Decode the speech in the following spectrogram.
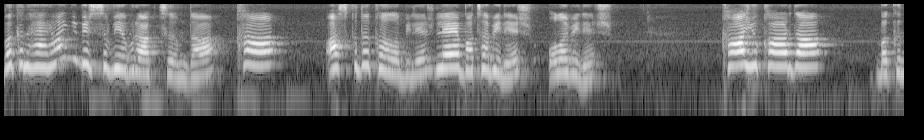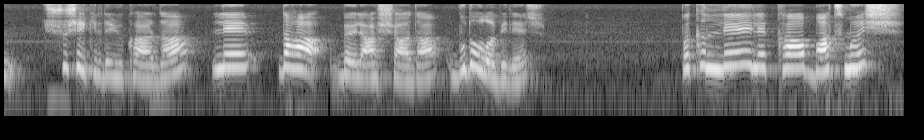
bakın herhangi bir sıvıya bıraktığımda K askıda kalabilir, L batabilir, olabilir. K yukarıda, bakın şu şekilde yukarıda, L daha böyle aşağıda, bu da olabilir. Bakın L ile K batmış,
